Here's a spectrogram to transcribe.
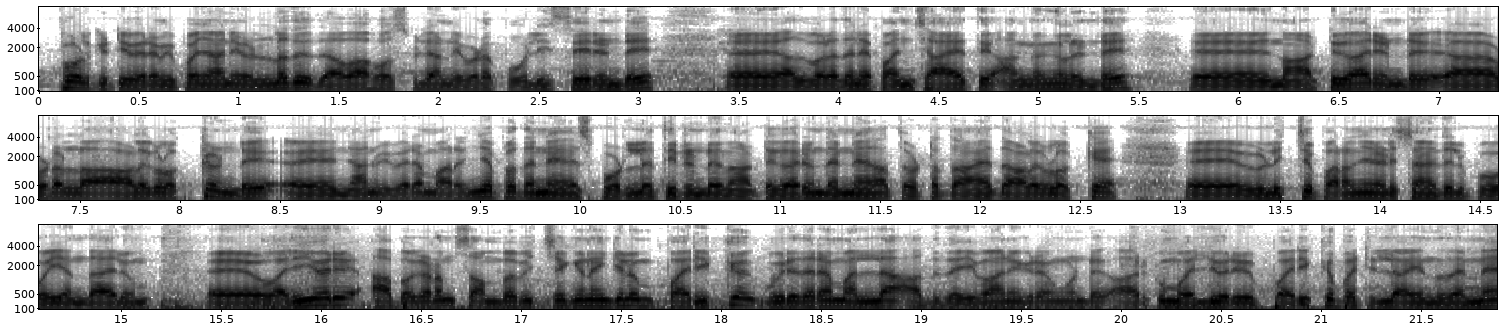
ഇപ്പോൾ കിട്ടിയ വിവരം. ഇപ്പോൾ ഞാൻ ഉള്ളത് ദവാ ഹോസ്പിറ്റലാണ് ഇവിടെ പോലീസുകാരുണ്ട്. അതുപോലെ തന്നെ പഞ്ചായത്ത് അംഗങ്ങളുണ്ട്. നാട്ടുകാരുണ്ട്. ആഹ് അവിടെയുള്ള ആളുകളൊക്കെ ഉണ്ട്. ഞാൻ വിവരം അറിഞ്ഞപ്പോൾ തന്നെ സ്പോട്ടിൽ എത്തിയിട്ടുണ്ട്. നാട്ടുകാരും തന്നെ തൊട്ടത്തായത് ആളുകളൊക്കെ വിളിച്ച് പറഞ്ഞ അടിസ്ഥാനത്തിൽ പോയി. എന്തായാലും വലിയൊരു അപകടം സംഭവിച്ചെങ്കിലെങ്കിലും പരിക്ക് ഗുരുതരമല്ല. അത് ദൈവാനുഗ്രഹം കൊണ്ട് ആർക്കും വലിയൊരു പരിക്ക് പറ്റില്ല എന്ന് തന്നെ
